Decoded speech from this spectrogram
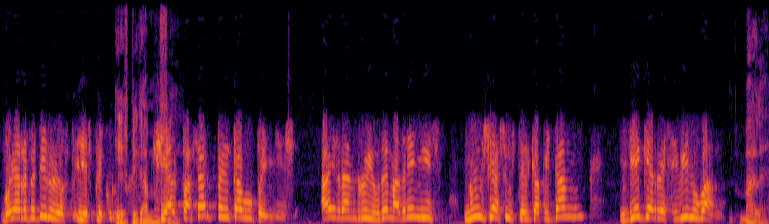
Voy a repetirlo y, explico. Y explicamos, Si al pasar pel Cabo Peñes hay gran ruido de madreñes, no se asuste el capitán, ye que a recibir van. Vale.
